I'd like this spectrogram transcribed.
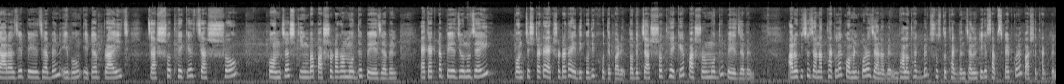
দারাজে পেয়ে যাবেন এবং এটার প্রাইস চারশো থেকে চারশো পঞ্চাশ কিংবা পাঁচশো টাকার মধ্যে পেয়ে যাবেন। এক একটা পেজ অনুযায়ী পঞ্চাশ টাকা, একশো টাকা এদিক ওদিক হতে পারে, তবে চারশো থেকে পাঁচশোর মধ্যে পেয়ে যাবেন। আরও কিছু জানার থাকলে কমেন্ট করে জানাবেন। ভালো থাকবেন, সুস্থ থাকবেন। চ্যানেলটিকে সাবস্ক্রাইব করে পাশে থাকবেন।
